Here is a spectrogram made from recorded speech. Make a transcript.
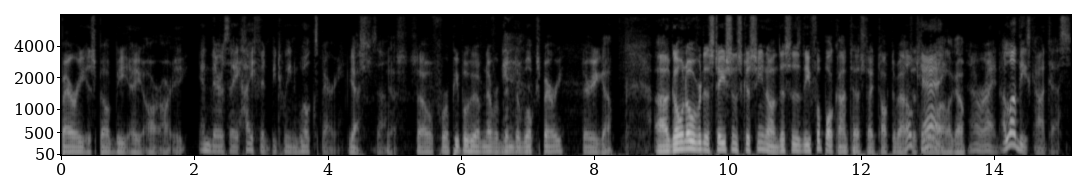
Barry is spelled B A R R E. And there's a hyphen between Wilkes-Barre. Yes. So. Yes. So for people who have never been to Wilkes-Barre, there you go. Uh, going over to Stations Casino, and this is the football contest I talked about just a little while ago. All right. I love these contests.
